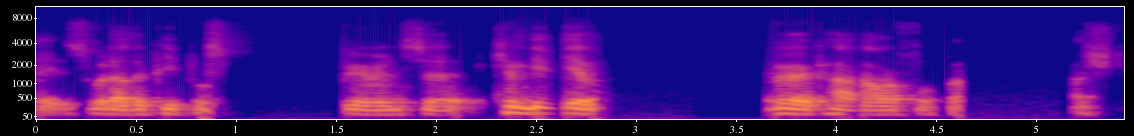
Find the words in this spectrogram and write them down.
would other people experience. It can be a very powerful question.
